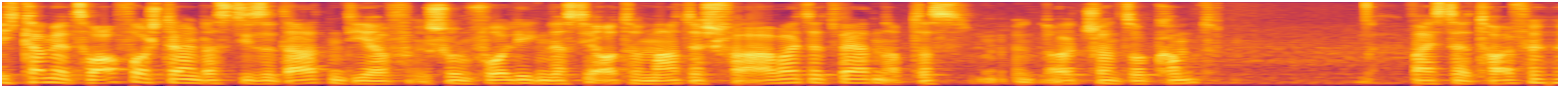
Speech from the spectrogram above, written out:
ich kann mir zwar auch vorstellen, dass diese Daten, die ja schon vorliegen, dass die automatisch verarbeitet werden. Ob das in Deutschland so kommt, weiß der Teufel.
